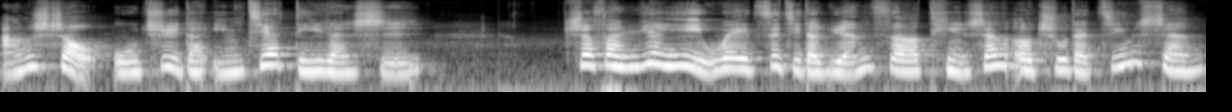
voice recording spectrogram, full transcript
昂首无惧的迎接敌人时，这份愿意为自己的原则挺身而出的精神，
